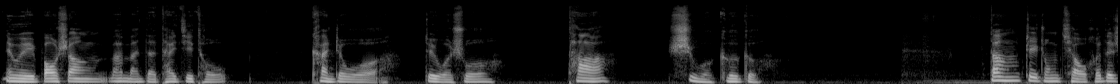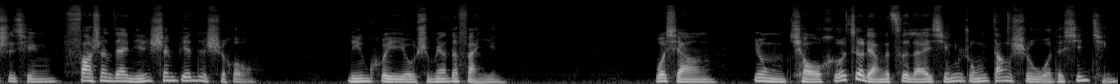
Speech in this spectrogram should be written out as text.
那位包商慢慢的抬起头，看着我，对我说：“他是我哥哥。”当这种巧合的事情发生在您身边的时候，您会有什么样的反应？我想用“巧合”这两个字来形容当时我的心情。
